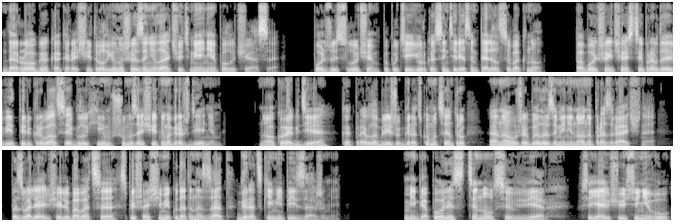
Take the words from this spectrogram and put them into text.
Дорога, как и рассчитывал юноша, заняла чуть менее получаса. Пользуясь случаем, по пути Юрка с интересом пялился в окно. По большей части, правда, вид перекрывался глухим шумозащитным ограждением, но кое-где, как правило, ближе к городскому центру, оно уже было заменено на прозрачное, позволяющее любоваться спешащими куда-то назад городскими пейзажами. Мегаполис тянулся вверх, в сияющую синеву,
